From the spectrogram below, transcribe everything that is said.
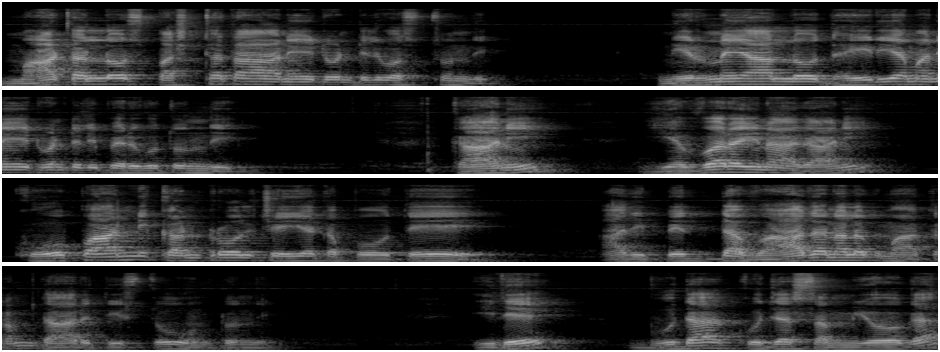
మాటల్లో స్పష్టత అనేటువంటిది వస్తుంది. నిర్ణయాల్లో ధైర్యం అనేటువంటిది పెరుగుతుంది. కానీ ఎవరైనా కానీ కోపాన్ని కంట్రోల్ చేయకపోతే అది పెద్ద వాదనలకు మాత్రం దారితీస్తూ ఉంటుంది. ఇదే బుధ కుజ సంయోగ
